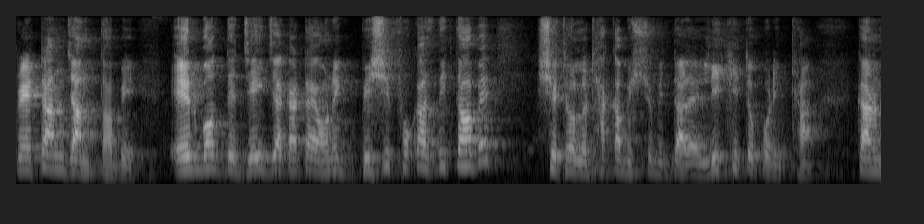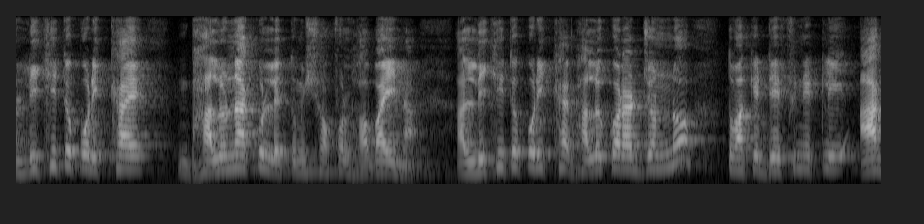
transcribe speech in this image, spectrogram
প্যাটার্ন জানতে হবে। এর মধ্যে যেই জায়গাটায় অনেক বেশি ফোকাস দিতে হবে, সেটা হলো ঢাকা বিশ্ববিদ্যালয়ের লিখিত পরীক্ষা। কারণ লিখিত পরীক্ষায় ভালো না করলে তুমি সফল হবাই না। আর লিখিত পরীক্ষায় ভালো করার জন্য তোমাকে ডেফিনেটলি আগ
